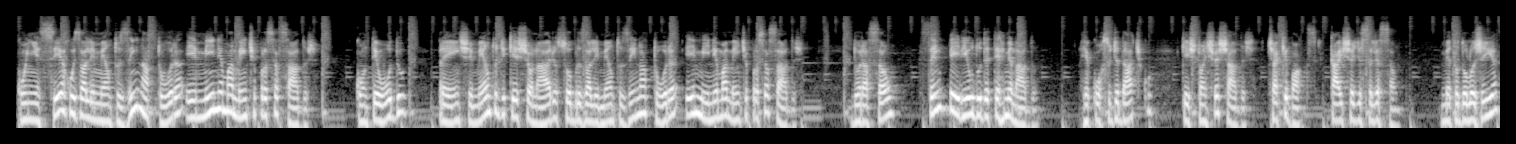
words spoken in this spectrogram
conhecer os alimentos in natura e minimamente processados. Conteúdo: preenchimento de questionário sobre os alimentos in natura e minimamente processados. Duração: sem período determinado. Recurso didático: questões fechadas. Checkbox: caixa de seleção. Metodologia:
